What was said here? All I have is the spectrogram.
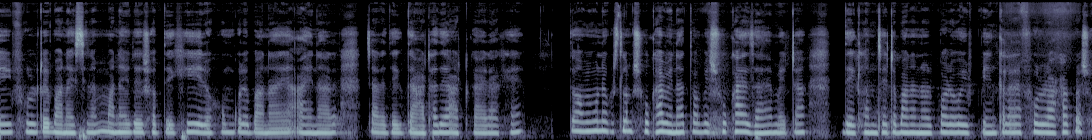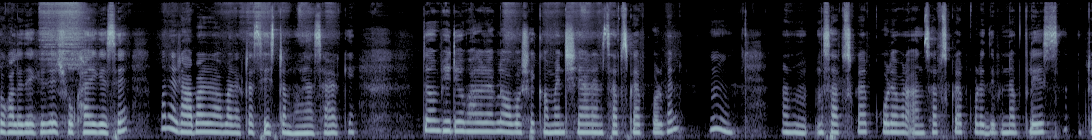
এই ফুলটাই বানাইছিলাম। মানে ওদের সব দেখি এরকম করে বানায়, আয়নার চারিদিক দিয়ে আঠা দিয়ে আটকায় রাখে। তো আমি মনে করছিলাম শুকাবে না, তবে শুকায় যায়। আমি এটা দেখলাম যে এটা বানানোর পর ওই পিঙ্ক কালারের ফুল রাখার পর সকালে দেখে যে শুকায় গেছে। মানে রাবার রাবার একটা সিস্টেম হয়ে আছে আর কি তো ভিডিও ভালো লাগলে অবশ্যই কমেন্ট শেয়ার অ্যান্ড সাবস্ক্রাইব করবেন। হুম, আর সাবস্ক্রাইব করে আবার আনসাবস্ক্রাইব করে দেবেন না প্লিজ একটা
